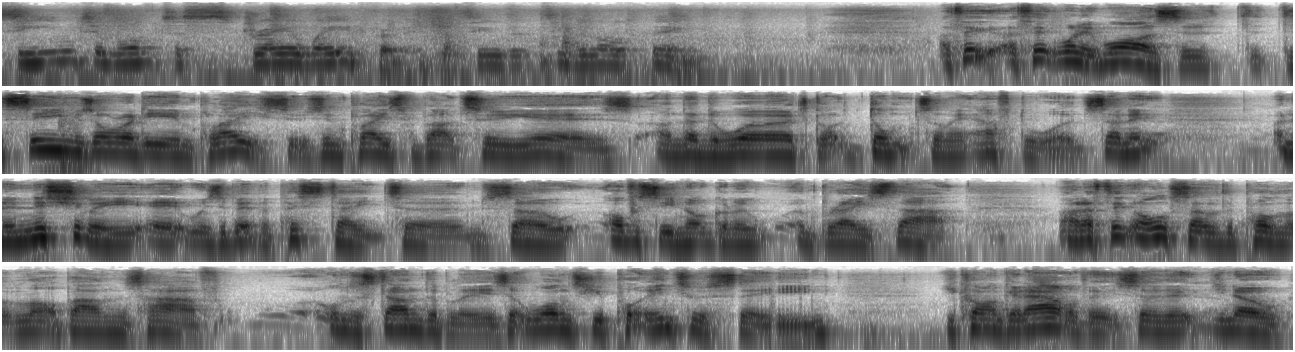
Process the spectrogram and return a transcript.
seem to want to stray away from it. It seems it seems an odd thing. I think I think what it was the, the scene was already in place. It was in place for about two years, and then the words got dumped on it afterwards. And it and initially it was a bit of a piss take term, so obviously not going to embrace that. And I think also the problem that a lot of bands have, understandably, is that once you put into a scene, you can't get out of it. So that you know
